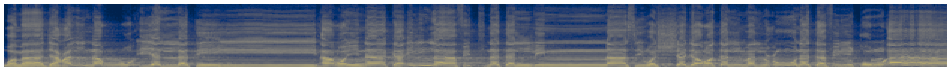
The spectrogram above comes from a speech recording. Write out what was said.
وما جعلنا الرؤيا التي اريناك الا فتنه للناس والشجره الملعونه في القران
